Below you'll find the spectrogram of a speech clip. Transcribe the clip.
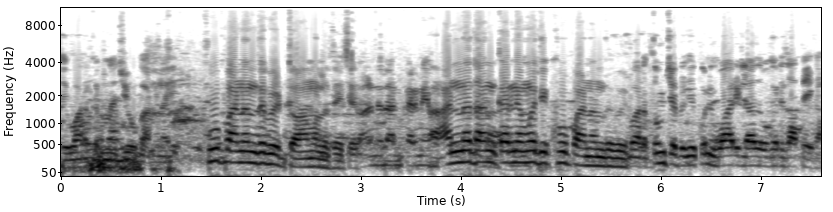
हे वारकऱ्यांना जीव घाललाय खूप आनंद भेटतो आम्हाला त्याच्यात. अन्नदान करण्या अन्नदान करण्यामध्ये खूप आनंद भेटतो. बरं तुमच्यापैकी कोणी वारीला वगैरे जाते का?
